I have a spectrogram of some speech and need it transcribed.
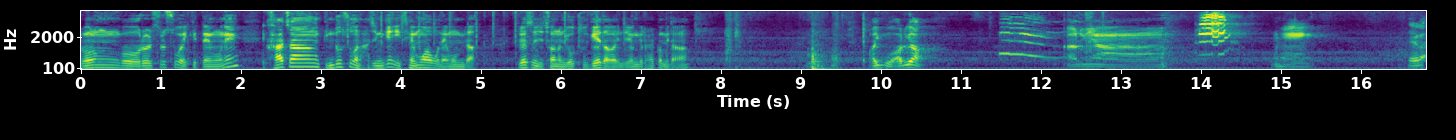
이런 거를 쓸 수가 있기 때문에 가장 빈도수가 낮은 게 이 세모하고 네모입니다 그래서 이제 저는 이두 개에다가 이제 연결을 할 겁니다. 아이고 아루야. 아루야. 네. 내려가.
